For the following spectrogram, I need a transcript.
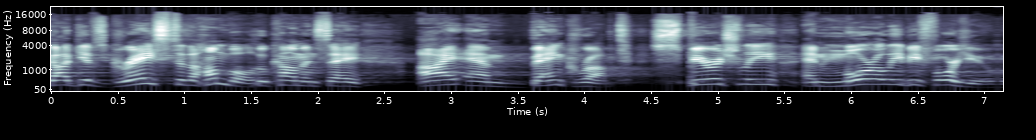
God gives grace to the humble who come and say, I am bankrupt spiritually and morally before you.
